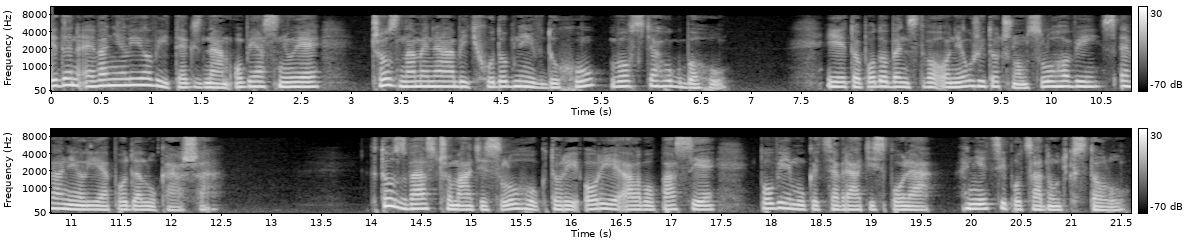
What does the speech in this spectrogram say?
Jeden evaneliový text nám objasňuje, čo znamená byť chudobný v duchu vo vzťahu k Bohu. Je to podobenstvo o neužitočnom sluhovi z Evanielia podľa Lukáša. Kto z vás, čo máte sluhu, ktorý orie alebo pasie, povie mu, keď sa vráti z poľa, hneď si podsadnúť k stolu.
